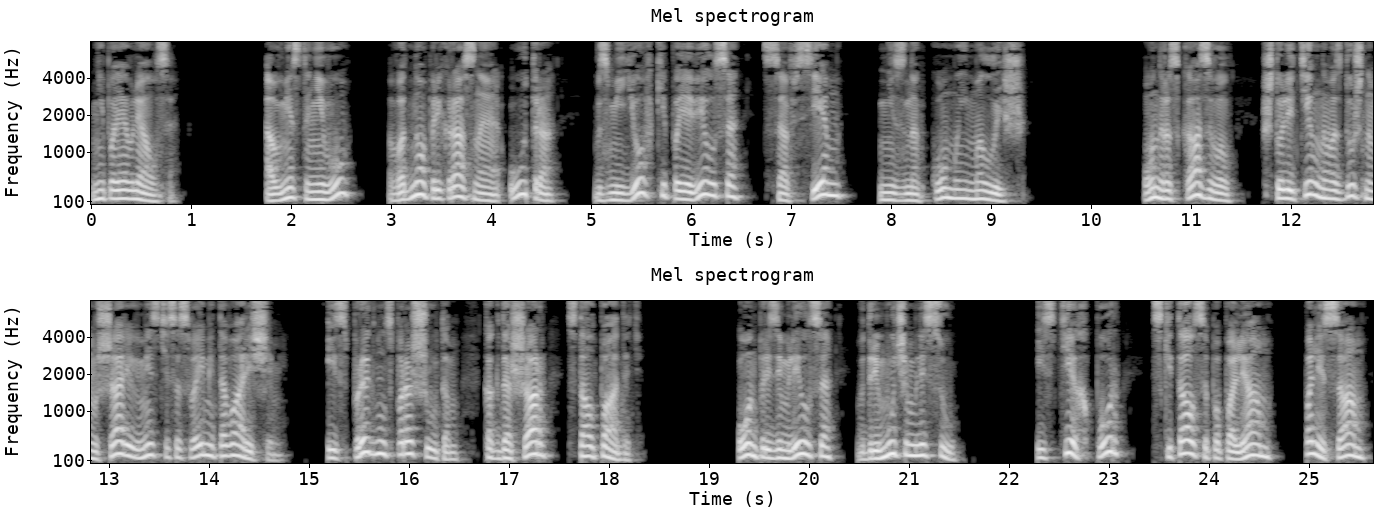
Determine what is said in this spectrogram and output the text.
не появлялся. А вместо него в одно прекрасное утро в Змеевке появился совсем незнакомый малыш. Он рассказывал, что летел на воздушном шаре вместе со своими товарищами и спрыгнул с парашютом, когда шар стал падать. Он приземлился в дремучем лесу и с тех пор скитался по полям, по лесам,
